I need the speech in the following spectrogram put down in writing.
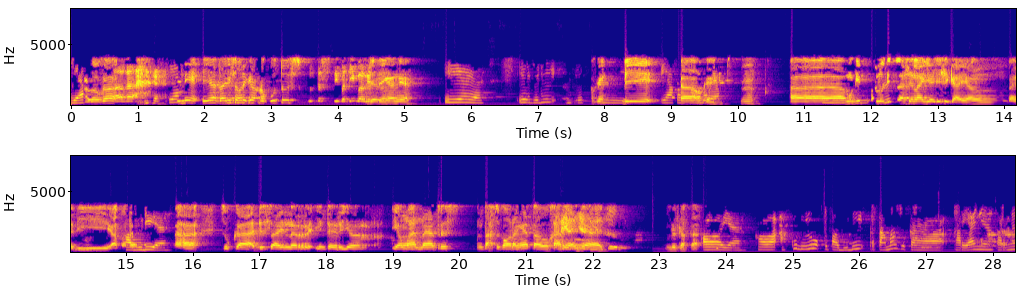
Ya. Halo kak. ya. Ini iya tadi sorry kak keputus. Putus tiba-tiba gitu. Jaringannya. Iya ya. Iya jadi Oke okay. di ya, uh, oke. Okay. Ya. Hmm. Uh, hmm. mungkin perlu dijelasin lagi aja sih kak yang tadi apa? Pak Budi ya. Uh, uh, suka desainer interior yang mana terus entah suka orangnya atau karyanya, itu menurut kakak? Oh ya, kalau aku dulu waktu Pak Budi pertama suka karyanya karena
